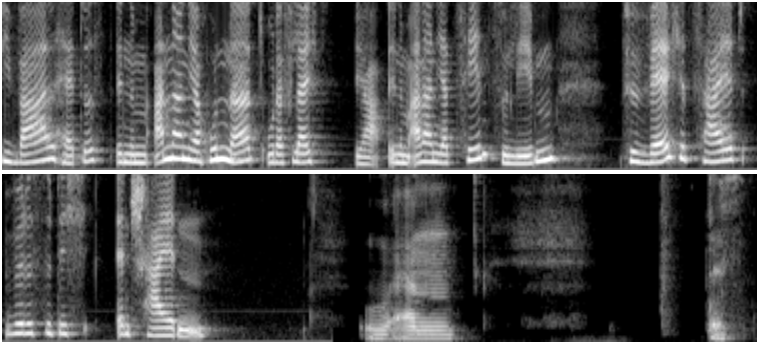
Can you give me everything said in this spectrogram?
die Wahl hättest, in einem anderen Jahrhundert oder vielleicht ja, in einem anderen Jahrzehnt zu leben, für welche Zeit würdest du dich entscheiden? Uh, ähm, das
